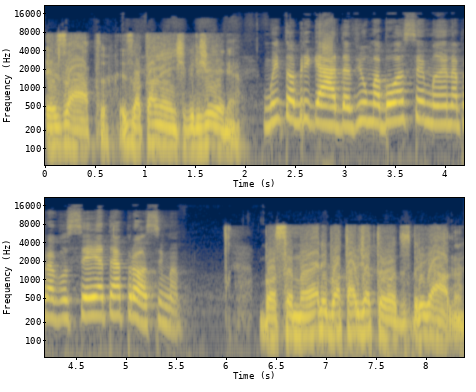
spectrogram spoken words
Exato, exatamente, Virgínia. Muito obrigada, viu? Uma boa semana para você e até a próxima. Boa semana e boa tarde a todos. Obrigado.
